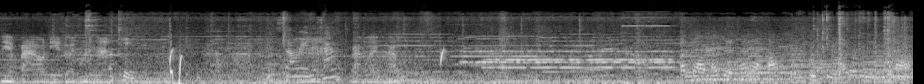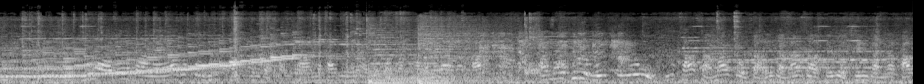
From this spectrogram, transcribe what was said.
เนี่ยป้าเอาอันนี้ด้วยเนื้อโอเค สั่งเลยนะคะสั่งเลยครับถ้าจองไม่เสร็จได้นะครับผมคือสี่ร้อยหนึ่งครับที่ออเดอร์มาแล้วก็คุณลูกค้าทำกับสายทานนะครับยังไม่เอาไปสั่งทานได้นะครับทำได้ที่รีฟิลลูกค้าสามารถกดสั่งได้จากหน้าจอเฟซบุ๊กเช่นกันนะครับ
